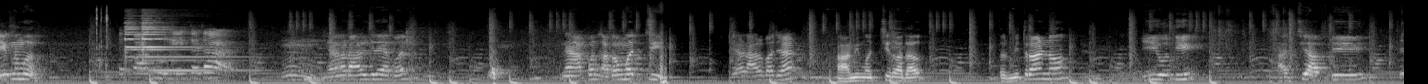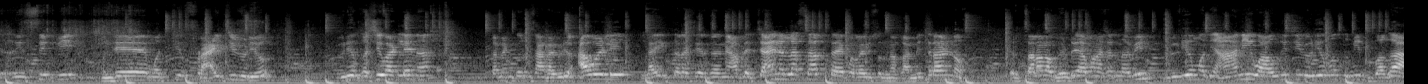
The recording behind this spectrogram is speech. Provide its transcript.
एक नंबर. इथं पाठवली इथं डाळ. हम्म, याला डाळ दिली आपण. नाही आपण खातो मच्छी. या डाळ भाज्या आम्ही मच्छी खात आहोत. तर मित्रांनो ही होती आजची आपली रेसिपी म्हणजे मच्छी फ्रायची व्हिडिओ व्हिडिओ कशी वाटले ना कमेंट करून सांगा. व्हिडिओ आवडली लाईक करा शेअर करा आणि आपल्या चॅनलला सबस्क्राईब करायला विसरू नका. मित्रांनो तर चला मग भेटूया आपण अशा नवीन व्हिडिओमध्ये आणि वावरीची व्हिडिओ पण तुम्ही बघा.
